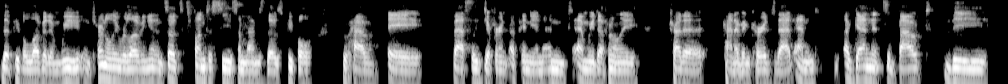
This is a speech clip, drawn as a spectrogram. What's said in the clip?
that people love it, and we internally were loving it, and so it's fun to see sometimes those people who have a vastly different opinion, and and we definitely try to kind of encourage that. And again, it's about the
